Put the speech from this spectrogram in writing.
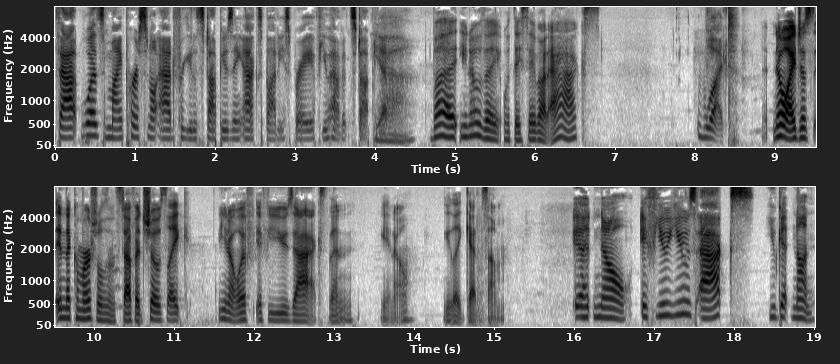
that was my personal ad for you to stop using Axe body spray if you haven't stopped yet. Yeah. But you know they what they say about Axe. What? No, I just in the commercials and stuff it shows like, you know, if if you use Axe then, you know, you like get some. Uh, no, if you use Axe, you get none.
